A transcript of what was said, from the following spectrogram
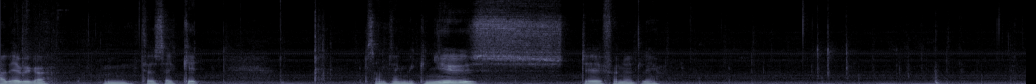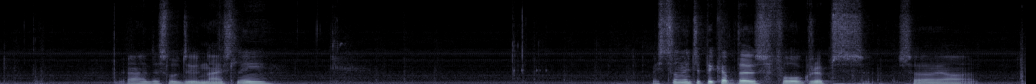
Ah, there we go. Mm, first aid kit. Something we can use. Definitely. Ah, this will do nicely. We still need to pick up those four grips. So uh,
